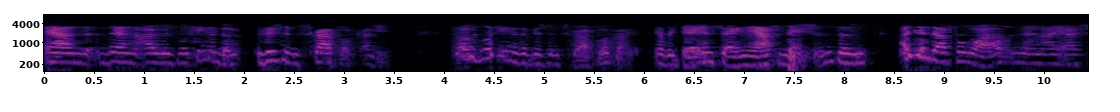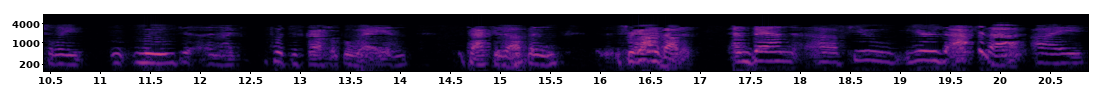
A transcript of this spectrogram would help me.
and then I was looking at the vision scrapbook. I mean, so I was looking at the vision scrapbook uh, every day and saying the affirmations, and I did that for a while, and then I actually moved and I put the scrapbook away and packed it up and forgot about it. And then a few years after that, I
